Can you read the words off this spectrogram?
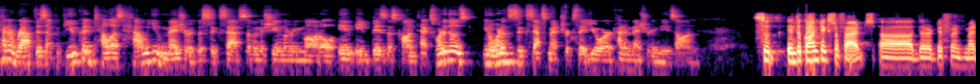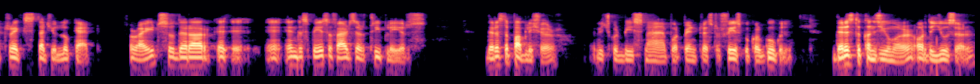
kind of wrap this up. If you could tell us how you measure the success of a machine learning model in a business context. What are those? You know, what are the success metrics that you're kind of measuring these on? So, in the context of ads, uh, there are different metrics that you look at, right? So, there are in the space of ads, there are three players. There is the publisher, which could be Snap or Pinterest or Facebook or Google. There is the consumer or the user,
